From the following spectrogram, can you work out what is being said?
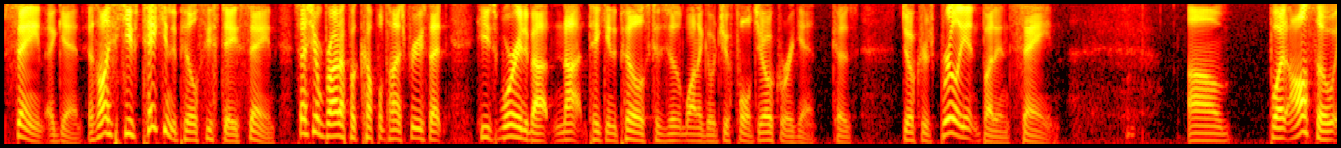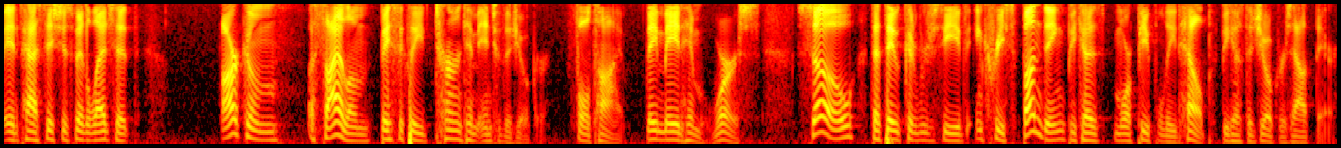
sane again. As long as he keeps taking the pills, he stays sane. It's actually been brought up a couple times previous that he's worried about not taking the pills because he doesn't want to go full Joker again. Because Joker's brilliant but insane. Um, but also in past issues, it's been alleged that Arkham Asylum basically turned him into the Joker full time. They made him worse so that they could receive increased funding because more people need help because the Joker's out there.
